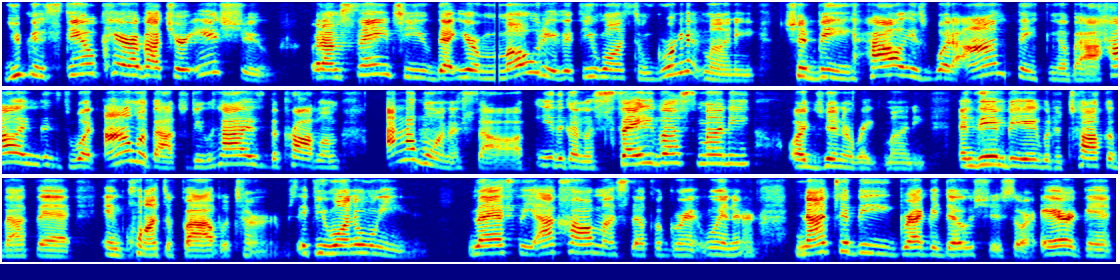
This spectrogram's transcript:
You can still care about your issue, but I'm saying to you that your motive, if you want some grant money, should be how is what I'm thinking about, how is what I'm about to do, how is the problem I want to solve either going to save us money or generate money, and then be able to talk about that in quantifiable terms. If you want to win, Lastly, I call myself a grant winner, not to be braggadocious or arrogant,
